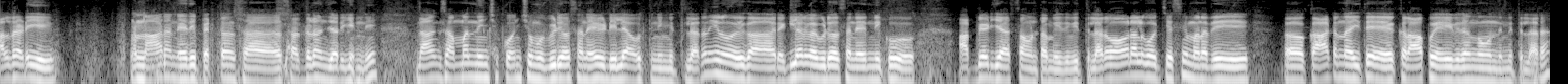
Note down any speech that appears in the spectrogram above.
ఆల్రెడీ నార అనేది పెట్టడం స- సర్దడం జరిగింది. దానికి సంబంధించి కొంచెం వీడియోస్ అనేవి డిలే అవుతున్నాయి మిత్రులారా. నేను ఇక రెగ్యులర్గా వీడియోస్ అనేది మీకు అప్డేట్ చేస్తూ ఉంటాం ఇది మిత్రులారా. ఓవరాల్గా వచ్చేసి మనది కాటన్ అయితే క్రాప్ ఏ విధంగా ఉంది మిత్రులారా?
